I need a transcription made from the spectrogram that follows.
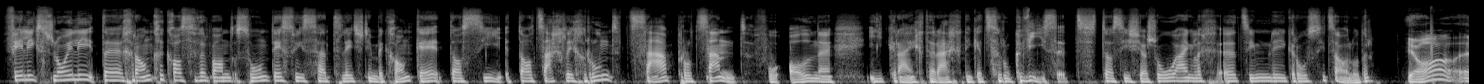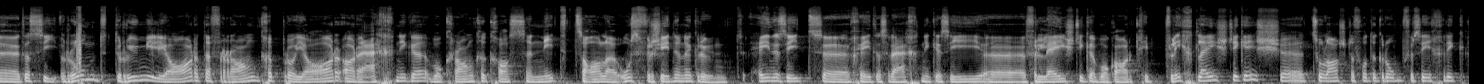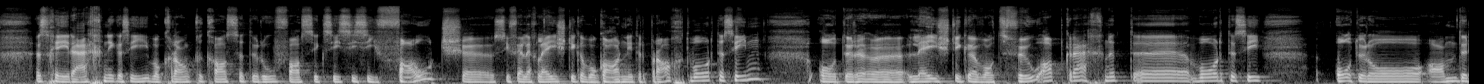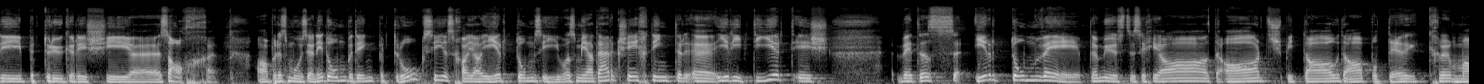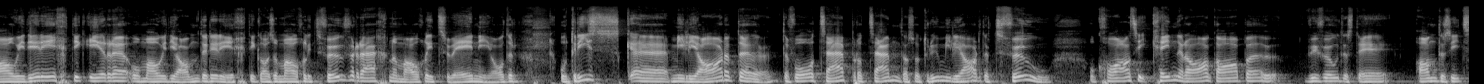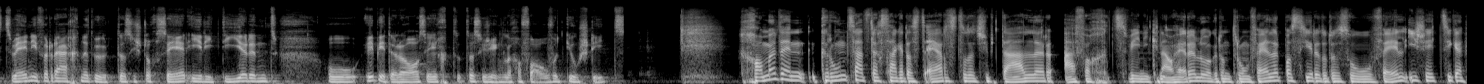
Felix Schneuli, der Krankenkassenverband Sohn des Suisse, hat letztens bekannt gegeben, dass sie tatsächlich rund 10 Prozent von allen eingereichten Rechnungen zurückweisen. Das ist ja schon eigentlich eine ziemlich grosse Zahl, oder? Ja, äh, das sind rund 3 Milliarden Franken pro Jahr an Rechnungen, die die Krankenkassen nicht zahlen, aus verschiedenen Gründen. Einerseits äh, können das Rechnungen sein äh, für Leistungen, die gar keine Pflichtleistung ist, zulasten der Grundversicherung. Es können Rechnungen sein, wo die Krankenkassen der Auffassung sind, sie sind falsch. Es sind vielleicht Leistungen, die gar nicht erbracht worden sind. Oder Leistungen, die zu viel abgerechnet worden sind oder auch andere betrügerische äh, Sachen. Aber es muss ja nicht unbedingt Betrug sein, es kann ja Irrtum sein. Was mich an dieser Geschichte äh, irritiert, ist, wenn das Irrtum wäre, dann müsste sich ja der Arzt, das Spital, der Apotheker mal in die Richtung irren und mal in die andere Richtung. Also mal ein bisschen zu viel verrechnen und mal ein bisschen zu wenig. Oder? Und 30 äh, Milliarden, davon 10 Prozent, also 3 Milliarden zu viel. Und quasi keine Angaben, wie viel das dann andererseits zu wenig verrechnet wird. Das ist doch sehr irritierend. Und ich bin der Ansicht, das ist eigentlich ein Fall für die Justiz. Kann man denn grundsätzlich sagen, dass die Ärzte oder die Spitäler einfach zu wenig genau heranschauen und darum Fehler passieren oder so Fehleinschätzungen?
